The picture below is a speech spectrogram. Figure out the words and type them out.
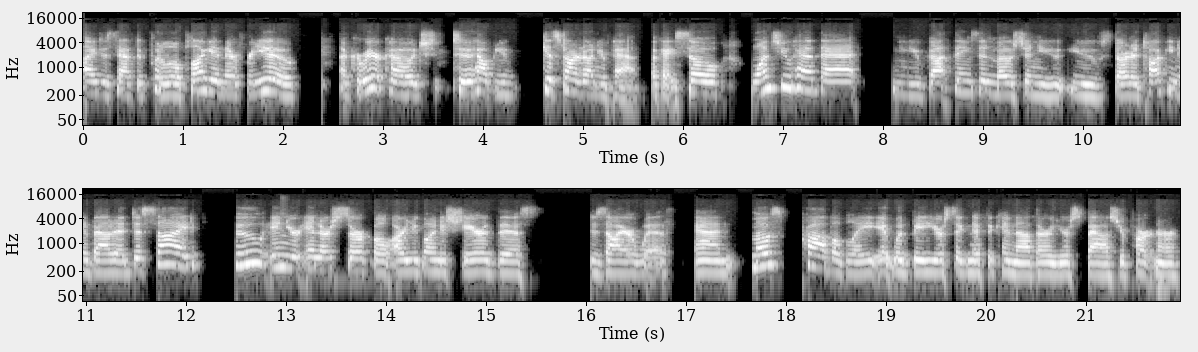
i just have to put a little plug in there for you. A career coach to help you get started on your path. Okay so once you have that you've got things in motion you you've started talking about it decide who in your inner circle are you going to share this desire with and most probably it would be your significant other, your spouse, your partner.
